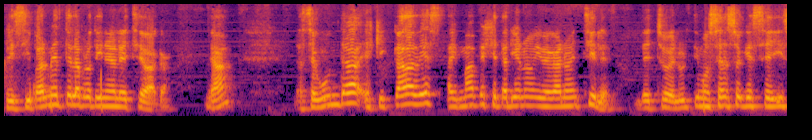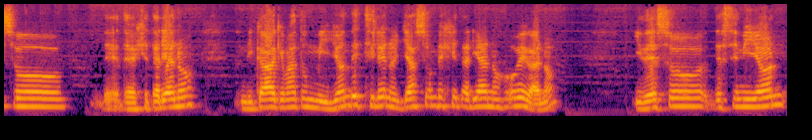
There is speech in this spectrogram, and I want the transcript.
principalmente la proteína de leche de vaca. ¿ya? La segunda es que cada vez hay más vegetarianos y veganos en Chile. De hecho, el último censo que se hizo de, de vegetarianos indicaba que más de un millón de chilenos ya son vegetarianos o veganos, y de eso, de ese millón,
